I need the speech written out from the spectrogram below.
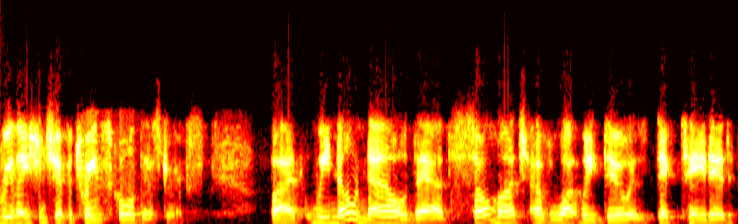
relationship between school districts. But we know now that so much of what we do is dictated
